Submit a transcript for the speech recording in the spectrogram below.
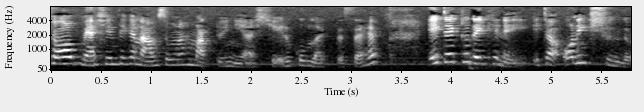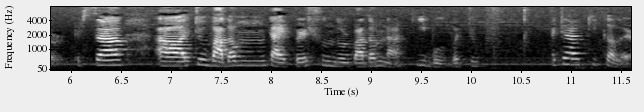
সব মেশিন থেকে নামছে মনে হয় মাত্রই নিয়ে আসছে, এরকম লাগতেছে হ্যাঁ? এটা একটু দেখে নেই, এটা অনেক সুন্দর। ইটস একটু বাদাম টাইপের সুন্দর বাদাম না, কি বলব, একটু, এটা কি colour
